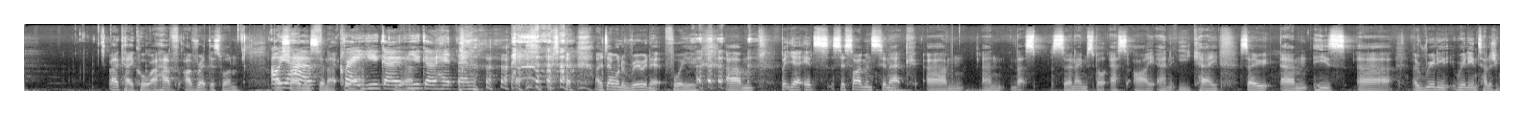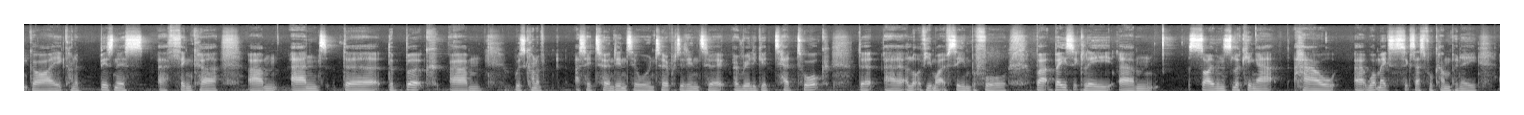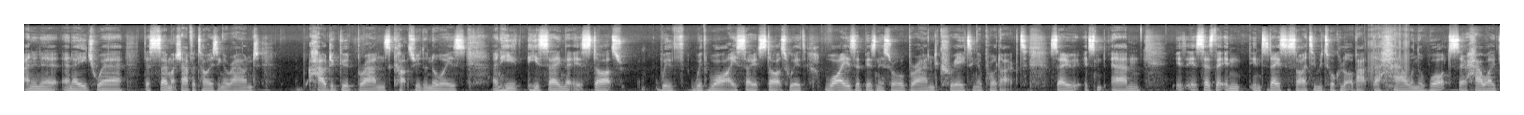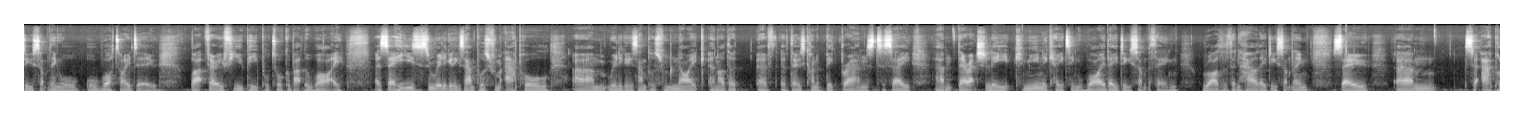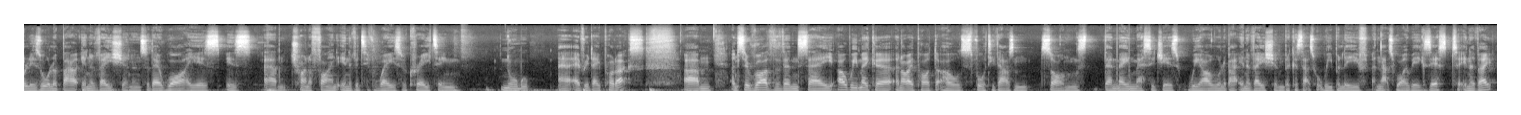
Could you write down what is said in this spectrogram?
Okay, cool. I have I've read this one by you Simon have. Sinek. Great. yeah, You go. yeah. You go ahead then. I don't want to ruin it for you. Um, but yeah, it's so Simon Sinek, um, and that's surname spelled S I N E K. So um, he's uh, a really, really intelligent guy, kind of business uh, thinker, um, and the the book um, was kind of. I say turned into or interpreted into a really good TED talk that uh, a lot of you might have seen before. But basically, um, Simon's looking at how uh, what makes a successful company, and in a, an age where there's so much advertising around, how do good brands cut through the noise? And he he's saying that it starts with with why. So it starts with why is a business or a brand creating a product? So it's um, it, it says that in in today's society we talk a lot about the how and the what. So how I do something or or what I do, but very few people talk about the why. And so he uses some really good examples from Apple, um, really good examples from Nike and other of, of those kind of big brands to say um, they're actually communicating why they do something rather than how they do something. So um, so Apple is all about innovation, and so their why is is um, trying to find innovative ways of creating normal uh, everyday products. Um, and so rather than say, oh, we make a, an iPod that holds 40,000 songs, their main message is we are all about innovation because that's what we believe and that's why we exist to innovate.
